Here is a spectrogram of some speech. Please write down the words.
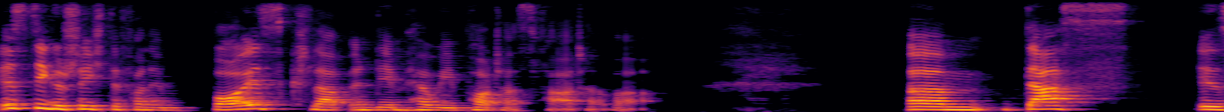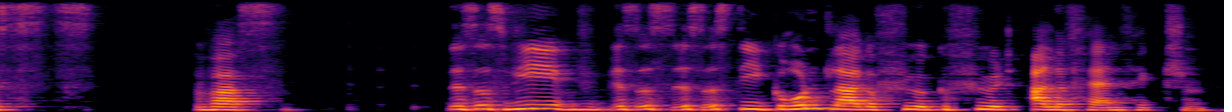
ist die Geschichte von dem Boys Club, in dem Harry Potters Vater war. Ähm, das ist was, es ist wie, es ist, es ist die Grundlage für gefühlt alle Fanfiction.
